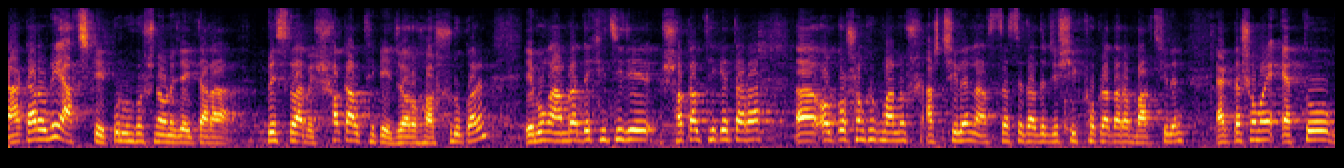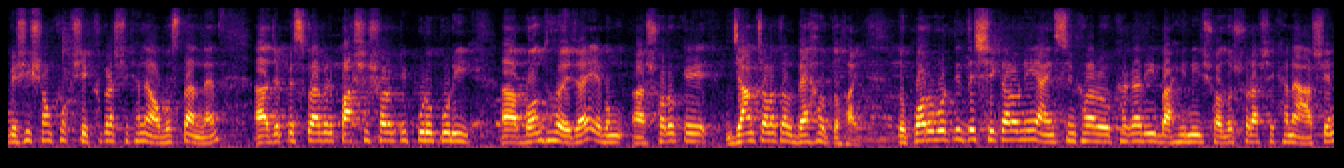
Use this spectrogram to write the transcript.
না কারণে আজকে পূর্ব ঘোষণা অনুযায়ী তারা প্রেস ক্লাবে সকাল থেকে জড়ো হওয়া শুরু করেন এবং আমরা দেখেছি যে সকাল থেকে তারা অল্প সংখ্যক মানুষ আসছিলেন আস্তে আস্তে তাদের যে শিক্ষকরা তারা বাড়ছিলেন। একটা সময় এত বেশি সংখ্যক শিক্ষকরা সেখানে অবস্থান নেন যে প্রেস ক্লাবের পাশে সড়কটি পুরোপুরি বন্ধ হয়ে যায় এবং সড়কে যান চলাচল ব্যাহত হয়। তো পরবর্তীতে সে কারণেই আইন শৃঙ্খলা রক্ষাকারী বাহিনীর সদস্যরা সেখানে আসেন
